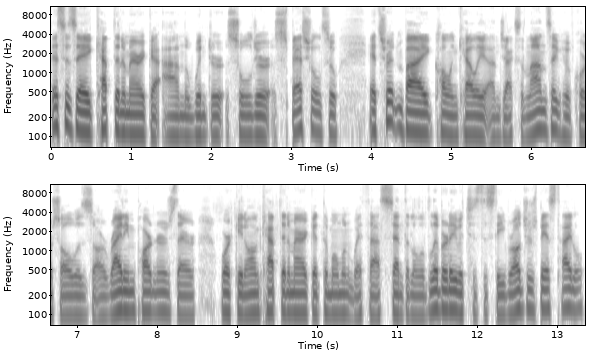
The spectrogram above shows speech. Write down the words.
this is a Captain America and the Winter Soldier special. So it's written by Collin Kelly and Jackson Lanzing, who of course always are writing partners. They're working on Captain America at the moment with uh, Sentinel of Liberty, which is the Steve Rogers based title.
